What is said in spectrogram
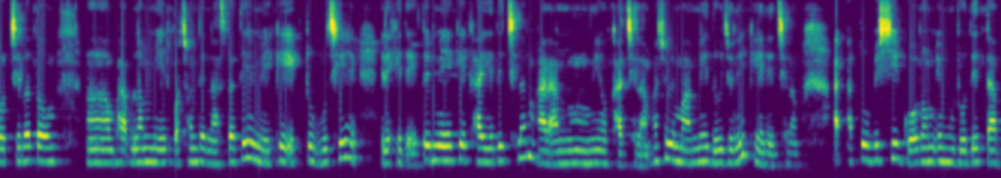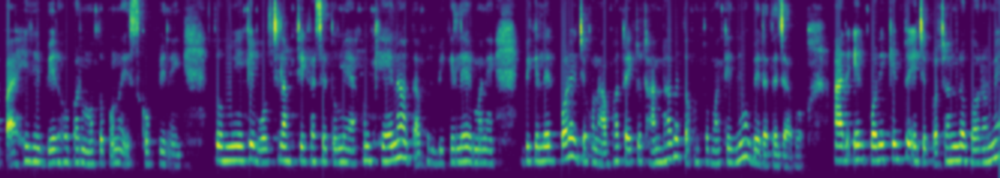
করছিল, তো ভাবলাম মেয়ের পছন্দের নাস্তা দিয়ে মেয়েকে একটু গুছিয়ে রেখে দেয় তো মেয়েকে খাইয়ে দিচ্ছিলাম, আর আমিও খাচ্ছিলাম। আসলে মা, মেয়ে দুইজনেই খেয়ে নিচ্ছিলাম আর এত বেশি গরম এবং রোদের তাপ বাহিরে বের হবার মতো কোনো স্কোপই নেই। তো মেয়েকে বলছিলাম, ঠিক আছে, তুমি এখন খেয়ে নাও, তারপর বিকেলে মানে বিকেলের পরে যখন আবহাওয়াটা একটু ঠান্ডা হবে, তখন তোমাকে নিয়েও বেড়াতে যাব। আর এরপরে কিন্তু এই যে প্রচণ্ড গরমে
